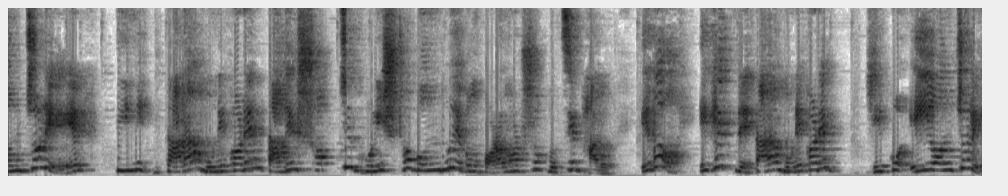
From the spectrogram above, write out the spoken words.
অঞ্চলের তিনি, তারা মনে করেন তাদের সবচেয়ে ঘনিষ্ঠ বন্ধু এবং পরামর্শক হচ্ছে ভারত। এবং এক্ষেত্রে তারা মনে করে যে এই অঞ্চলে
